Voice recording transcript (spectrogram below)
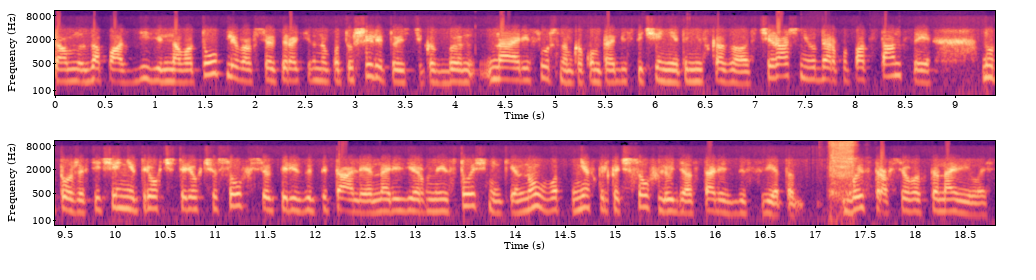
там запас дизельного топлива, все оперативно потушили, то есть как бы на ресурсном каком-то обеспечении это не сказалось. Вчерашний удар по подстанции, ну тоже в течение трех-четырех часов все перезапитали на резервные источники, ну вот несколько часов люди остались без света. Быстро все восстановилось.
